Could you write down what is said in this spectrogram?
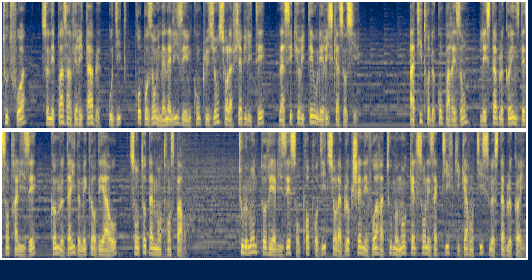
Toutefois, ce n'est pas un véritable audit proposant une analyse et une conclusion sur la fiabilité, la sécurité ou les risques associés. À titre de comparaison, les stablecoins décentralisés, comme le DAI de MakerDAO, sont totalement transparents. Tout le monde peut réaliser son propre audit sur la blockchain et voir à tout moment quels sont les actifs qui garantissent le stablecoin.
